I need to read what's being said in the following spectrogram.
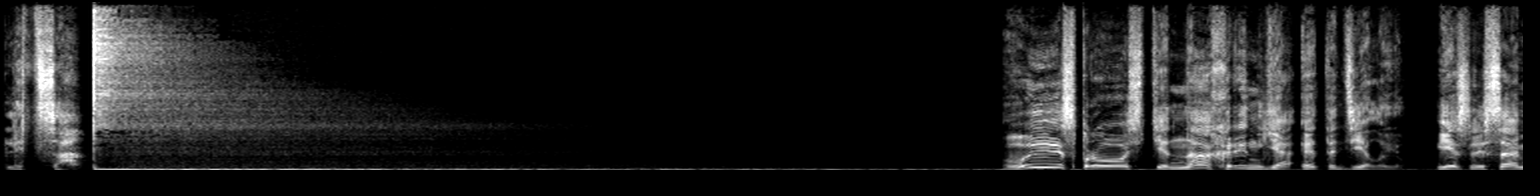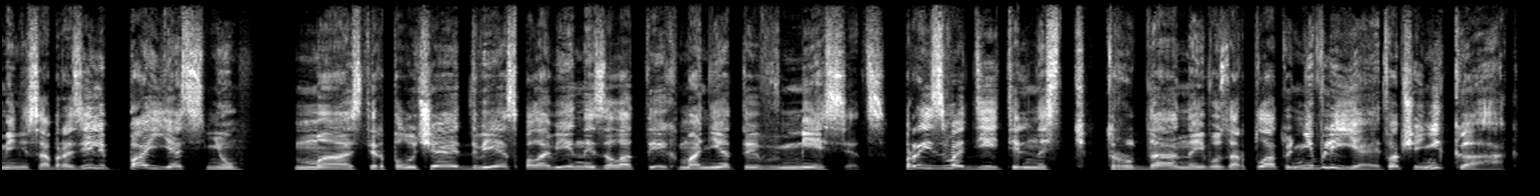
лица. Вы спросите, нахрен я это делаю? Если сами не сообразили, поясню. Мастер получает две с половиной золотых монеты в месяц. Производительность труда на его зарплату не влияет вообще никак.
